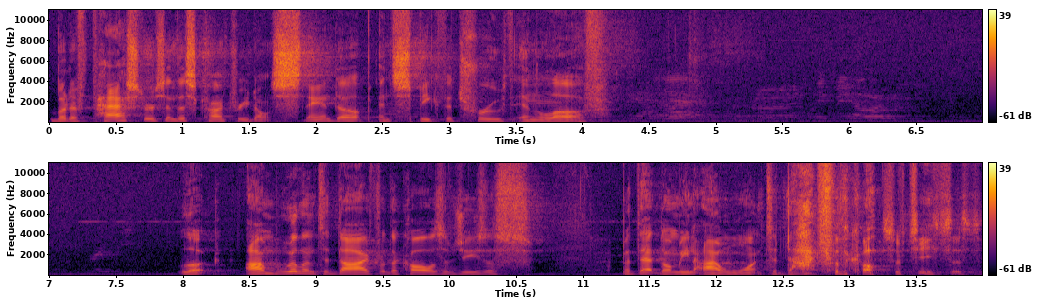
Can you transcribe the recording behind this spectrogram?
but if pastors in this country don't stand up and speak the truth in love, Look, I'm willing to die for the cause of Jesus, but that don't mean I want to die for the cause of Jesus.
